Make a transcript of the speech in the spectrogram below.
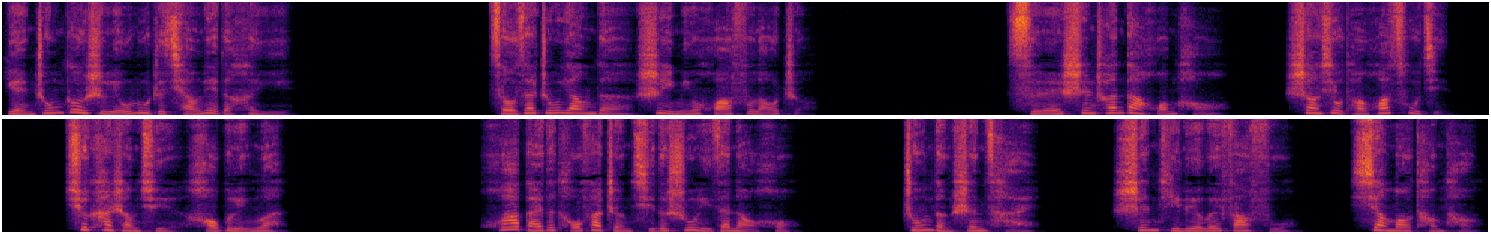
眼中更是流露着强烈的恨意。走在中央的是一名华服老者，此人身穿大黄袍，上绣团花簇锦，却看上去毫不凌乱。花白的头发整齐的梳理在脑后，中等身材，身体略微发福，相貌堂堂。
